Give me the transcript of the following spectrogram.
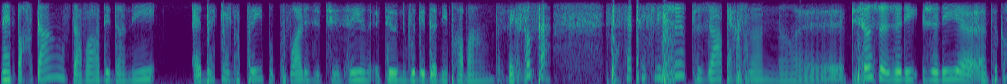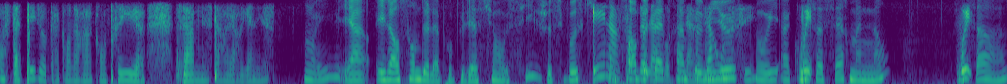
l'importance d'avoir des données de qualité pour pouvoir les utiliser au niveau des données probantes. Fait que ça, ça, ça fait réfléchir plusieurs personnes. Là. Euh, puis ça, je, je l'ai, je l'ai euh, un peu constaté là, quand on a rencontré euh, divers ministères et organismes. Oui, et, et l'ensemble de la population aussi, je suppose qu'il comprend peut-être un peu mieux oui, à quoi oui. ça sert maintenant. C'est oui. ça. Hein?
